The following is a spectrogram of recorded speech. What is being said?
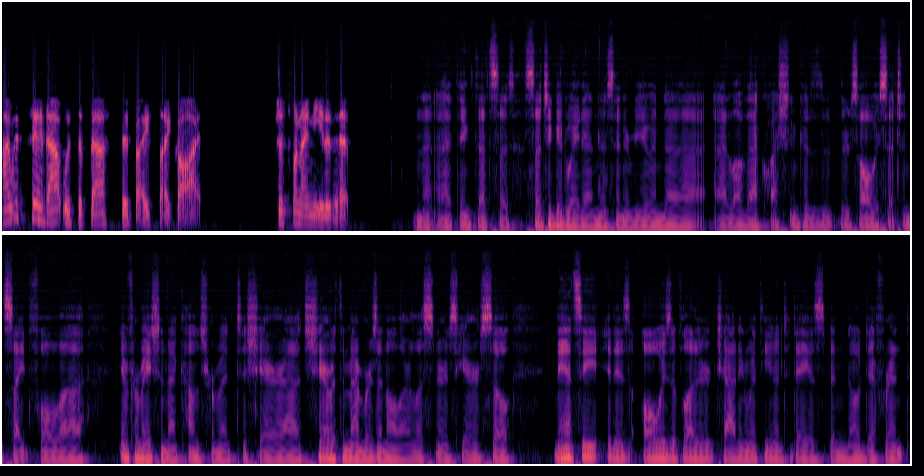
I would say that was the best advice I got just when I needed it. I think that's a, such a good way to end this interview, and uh, I love that question because there's always such insightful uh, information that comes from it to share uh, share with the members and all our listeners here. So, Nancy, it is always a pleasure chatting with you, and today has been no different.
